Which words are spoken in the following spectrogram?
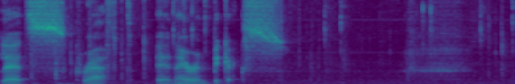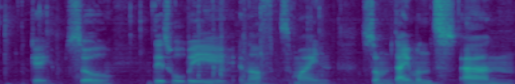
Let's craft an iron pickaxe. Okay, so this will be enough to mine some diamonds and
